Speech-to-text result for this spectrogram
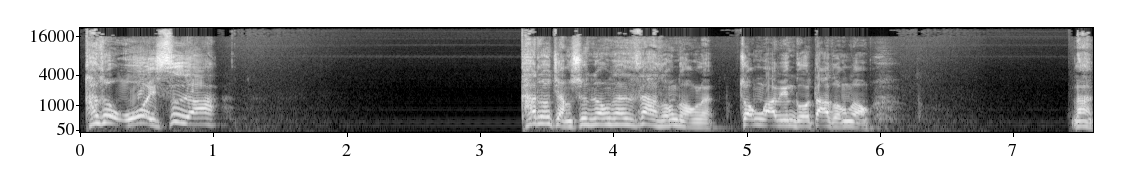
他说我也是啊，他都讲孙中山是大总统了，中华民国大总统。那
